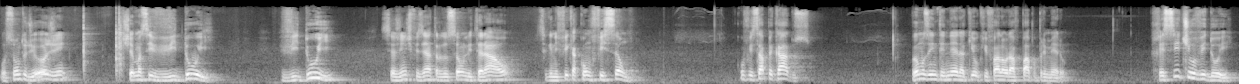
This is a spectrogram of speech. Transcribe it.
O assunto de hoje chama-se vidui. Vidui, se a gente fizer a tradução literal, significa confissão. Confessar pecados. Vamos entender aqui o que fala o Rav Papo primeiro. Recite o vidui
